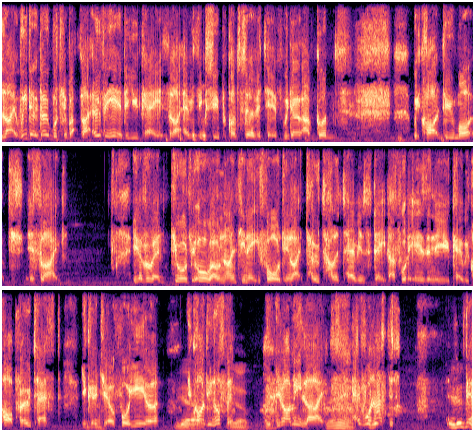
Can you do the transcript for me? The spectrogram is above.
like, we don't know much about, like, over here in the UK, it's like everything's super conservative. We don't have guns. We can't do much. It's like, you ever read George Orwell, 1984? Do you know, like totalitarian state? That's what it is in the UK. We can't protest. You go jail for a year. Yeah. You can't do nothing. yeah. You know what I mean? Like, Damn. everyone has to. It is a They're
